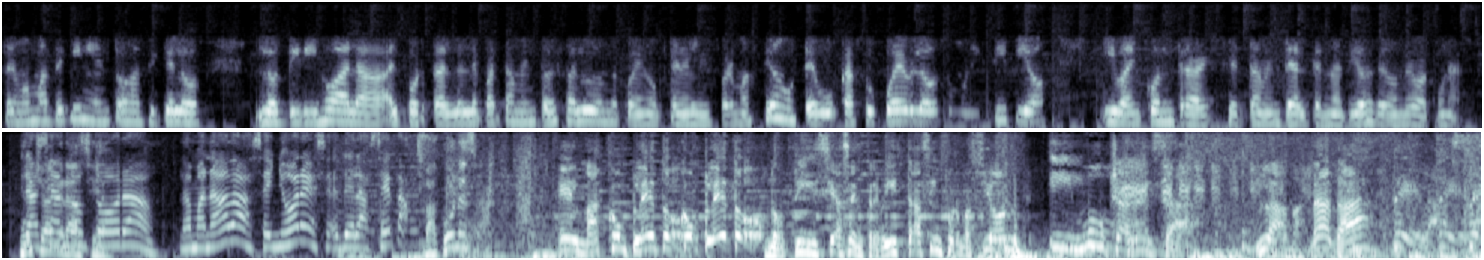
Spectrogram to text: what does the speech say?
tenemos más de 500, así que los los dirijo a la- al portal del Departamento de Salud donde pueden obtener la información. Usted busca su pueblo, su municipio y va a encontrar ciertamente alternativas de donde vacunar. Muchas gracias. doctora. La manada, señores, de la Z. Vacúnese. El más completo. Completo. Noticias, entrevistas, información y mucha risa. La manada de la Z.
